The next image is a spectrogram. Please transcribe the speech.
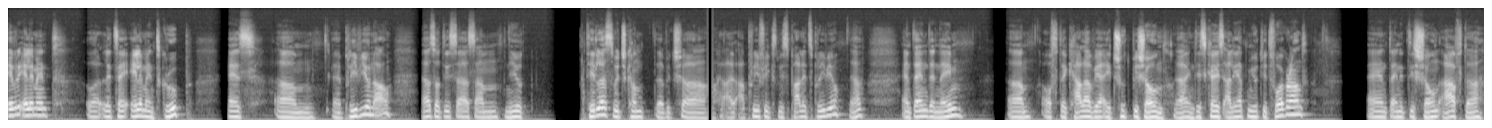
every element, or let's say element group, has um, a preview now. Uh, so these are some new tiddlers which come, uh, which uh, are prefixed with palettes preview. Yeah, and then the name um, of the color where it should be shown. Yeah, in this case, alert muted foreground, and then it is shown after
